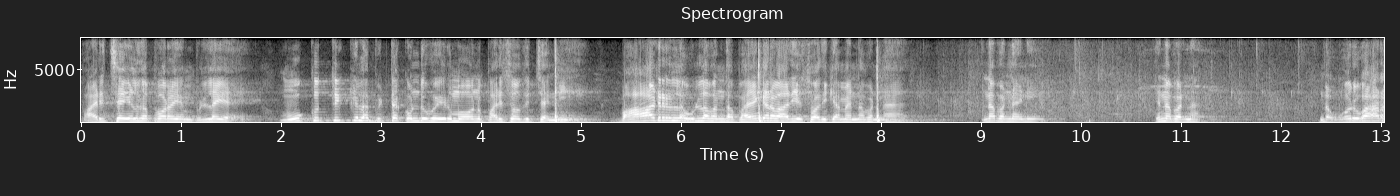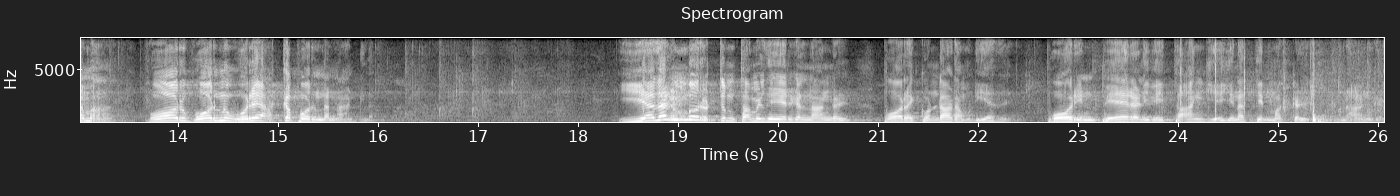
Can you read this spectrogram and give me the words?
பரீட்சை எழுத போற என் பிள்ளைய மூக்குத்திக்கில் பிட்ட கொண்டு போயிருமோன்னு பரிசோதிச்ச நீ பார்டரில் உள்ள வந்த பயங்கரவாதியை சோதிக்காம என்ன பண்ண? என்ன பண்ண நீ? என்ன பண்ண? இந்த ஒரு வாரமா போர் போர்னு ஒரே அக்க போர் இந்த நாட்டில். எதன் பொருட்டும் தமிழ்தேயர்கள் நாங்கள் போரை கொண்டாட முடியாது. போரின் பேரழிவை தாங்கிய இனத்தின் மக்கள் நாங்கள்.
